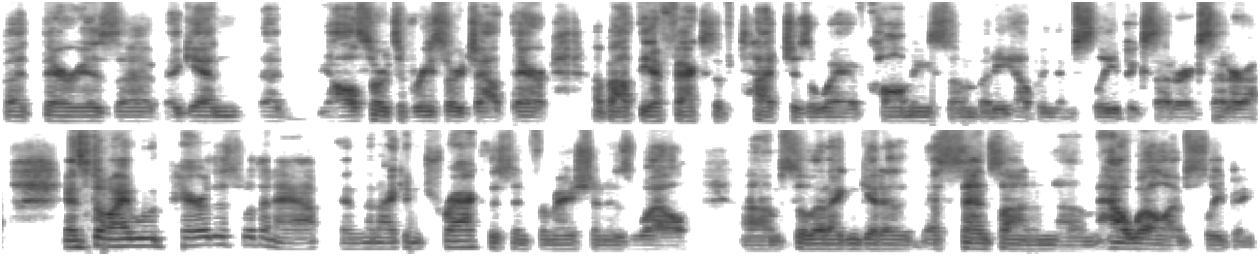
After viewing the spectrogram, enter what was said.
but there is, uh, again, uh, all sorts of research out there about the effects of touch as a way of calming somebody, helping them sleep, et cetera, et cetera. And so I would pair this with an app, and then I can track this information as well um, so that I can get a, a sense on um, how well I'm sleeping.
